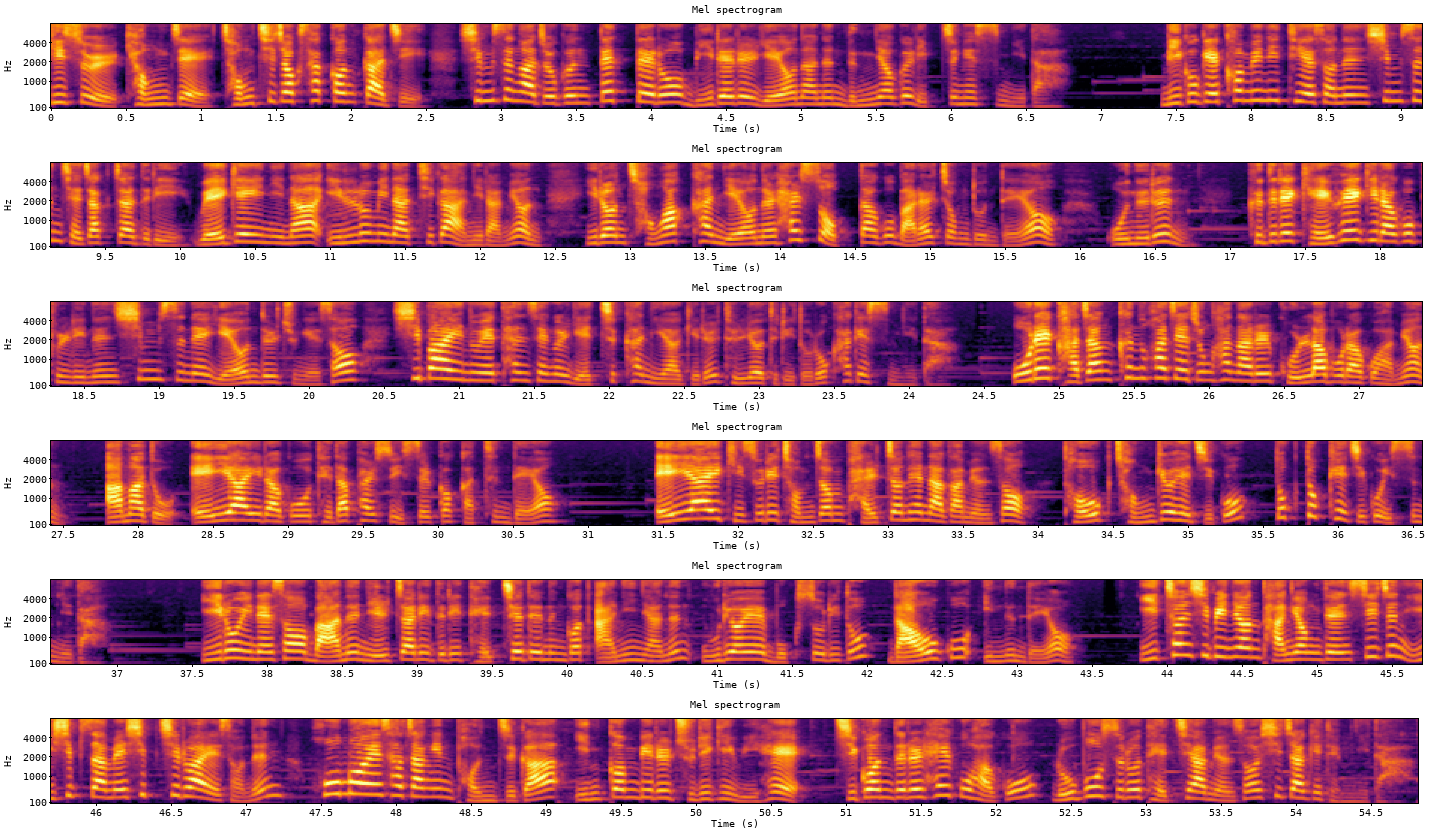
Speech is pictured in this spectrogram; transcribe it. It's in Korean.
기술, 경제, 정치적 사건까지 심승아족은 때때로 미래를 예언하는 능력을 입증했습니다. 미국의 커뮤니티에서는 심슨 제작자들이 외계인이나 일루미나티가 아니라면 이런 정확한 예언을 할 수 없다고 말할 정도인데요. 오늘은 그들의 계획이라고 불리는 심슨의 예언들 중에서 시바이누의 탄생을 예측한 이야기를 들려드리도록 하겠습니다. 올해 가장 큰 화제 중 하나를 골라보라고 하면 아마도 AI라고 대답할 수 있을 것 같은데요. AI 기술이 점점 발전해 나가면서 더욱 정교해지고 똑똑해지고 있습니다. 이로 인해서 많은 일자리들이 대체되는 것 아니냐는 우려의 목소리도 나오고 있는데요. 2012년 방영된 시즌 23의 17화에서는 호머의 사장인 번즈가 인건비를 줄이기 위해 직원들을 해고하고 로봇으로 대체하면서 시작이 됩니다.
